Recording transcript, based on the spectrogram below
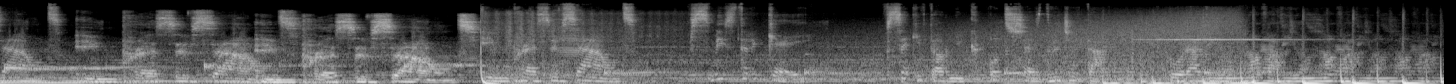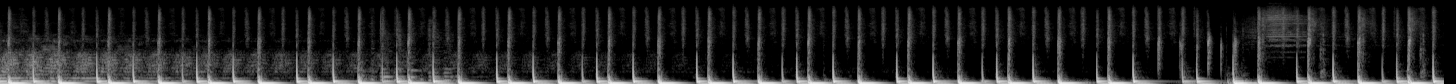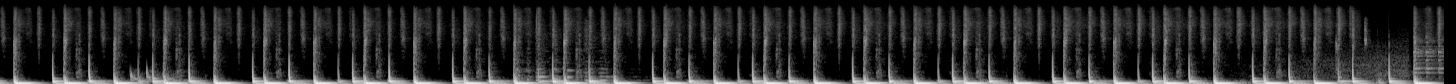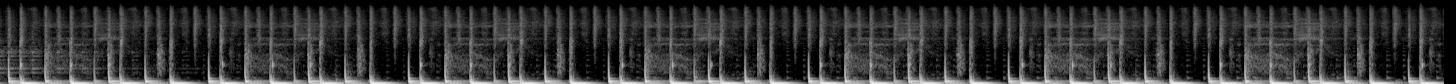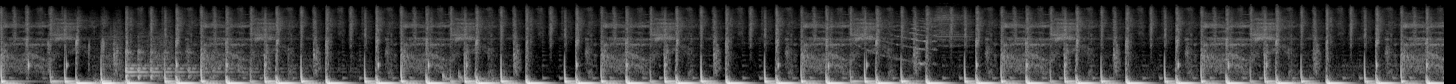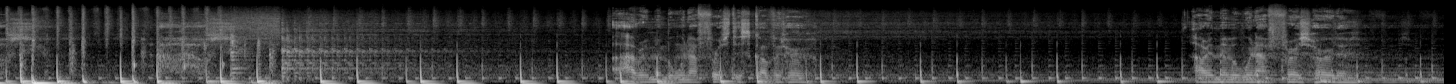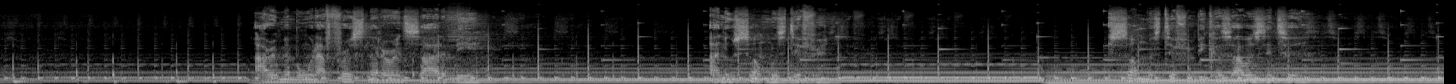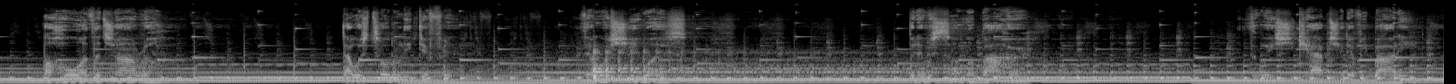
sounds. Impressive sounds. Impressive sounds. Impressive sounds. Z Mr. K. Wszeki wtornik od 6 do 10. Radio Nova, Radio Nowa. First heard her. I remember when I first let her inside of me. I knew something was different. Something was different because I was into a whole other genre that was totally different than what she was. But it was something about her captured everybody.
